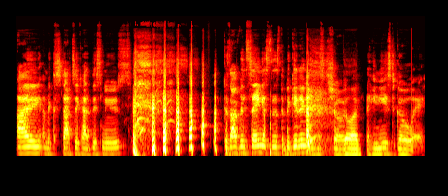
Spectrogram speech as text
I am ecstatic at this news because I've been saying it since the beginning of this show Go on. that he needs to go away.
